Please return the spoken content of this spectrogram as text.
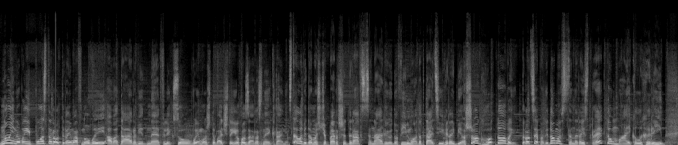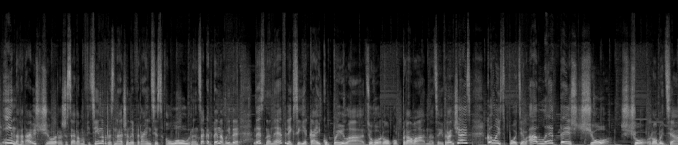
Ну і новий постер отримав новий аватар від Netflix. Ви можете бачити його зараз на екрані. Стало відомо, що перший драфт сценарію до фільму адаптації гри Bioshock готовий. Про це повідомив сценарист проекту Майкл Грін. І нагадаю, що режисером офіційно призначений Френсіс Лоурен. Ця картина вийде десь на Netflix, яка й купила цього року права на цей франчайз, колись потім. Але те, що, що робиться,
